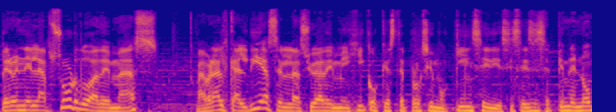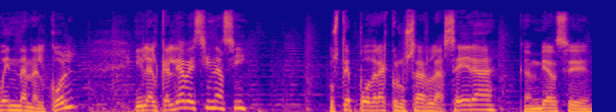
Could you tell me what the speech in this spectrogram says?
Pero en el absurdo, además, habrá alcaldías en la Ciudad de México que este próximo 15 y 16 de septiembre no vendan alcohol. Y la alcaldía vecina sí. Usted podrá cruzar la acera, cambiarse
